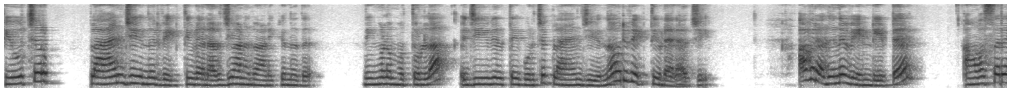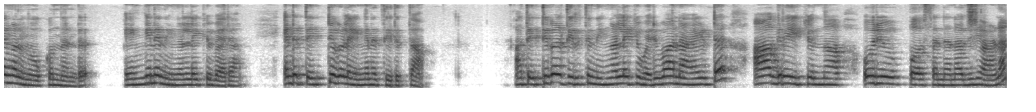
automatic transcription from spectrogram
ഫ്യൂച്ചർ പ്ലാൻ ചെയ്യുന്ന ഒരു വ്യക്തിയുടെ എനർജിയാണ് കാണിക്കുന്നത്. നിങ്ങളുമൊത്തുള്ള ജീവിതത്തെക്കുറിച്ച് പ്ലാൻ ചെയ്യുന്ന ഒരു വ്യക്തിയുടെ എനർജി അവരതിനു വേണ്ടിയിട്ട് അവസരങ്ങൾ നോക്കുന്നുണ്ട്. എങ്ങനെ നിങ്ങളിലേക്ക് വരാം? എന്റെ തെറ്റുകൾ എങ്ങനെ തിരുത്താം? ആ തെറ്റുകൾ തിരുത്തി നിങ്ങളിലേക്ക് വരുവാനായിട്ട് ആഗ്രഹിക്കുന്ന ഒരു പേഴ്സൺ എനർജിയാണ്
